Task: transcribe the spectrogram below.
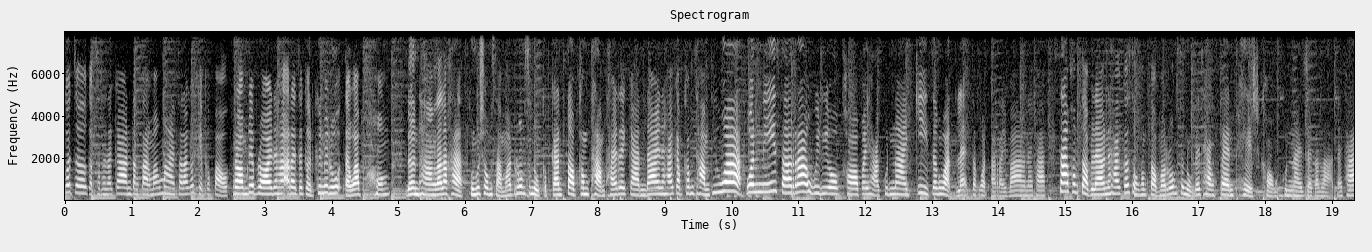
ก็เจอกับสถานการณ์ต่างๆ มากมายซาร่าก็เก็บกระเป๋าพร้อมเรียบร้อยนะคะ อะไรจะเกิดขึ้นไม่รู้ แต่ว่าพร้อมเดินทางแล้วล่ะค่ะ คุณผู้ชมสามารถร่วมสนุกกับการตอบคำถามท้ายรายการได้นะคะ กับคำถามที่ว่าวันนี้ซาร่าวิดีโอคอลไปหาคุณนายกี่จังหวัดและจังหวัดอะไรบ้างนะคะ ทราบคำตอบแล้วนะคะ ก็ส่งคำตอบมาร่วมสนุกได้ทางแฟนเพจของคุณนายใจตลาดนะคะ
